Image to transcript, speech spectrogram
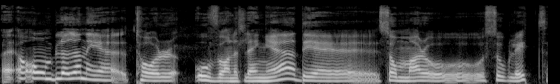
Eh, Om blöjan är torr ovanligt länge, det är sommar och, och soligt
